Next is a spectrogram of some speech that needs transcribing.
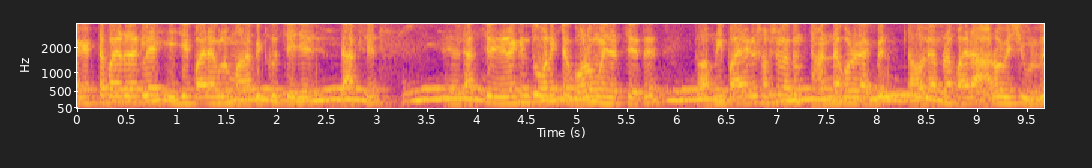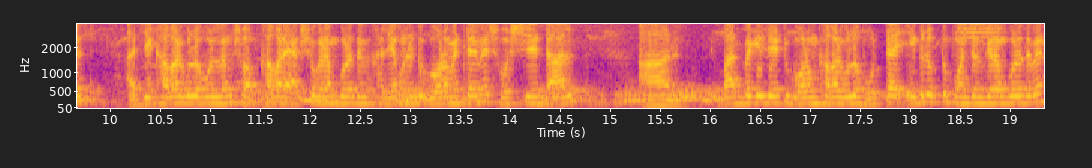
এক একটা পায়রা রাখলে এই যে পায়রাগুলো মারাপিট করছে, এই যে ডাকছে ডাকছে, এরা কিন্তু অনেকটা গরম হয়ে যাচ্ছে এতে। তো আপনি পায়রাকে সবসময় একদম ঠান্ডা করে রাখবেন, তাহলে আপনার পায়রা আরও বেশি উঠবে আর যে খাবারগুলো বললাম, সব খাবার একশো গ্রাম করে দেবেন খালি এখন একটু গরমের টাইমে সর্ষে, ডাল আর বাদ বাকি যে একটু গরম খাবারগুলো, ভুট্টা, এগুলো একটু পঞ্চাশ গ্রাম করে দেবেন।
